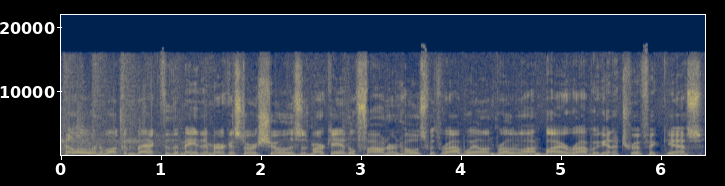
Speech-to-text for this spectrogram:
Hello and welcome back to the Made in America Store Show. This is Mark Andol, founder and host with Rob Whalen, brother-in-law and buyer. Rob, we've got a terrific guest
